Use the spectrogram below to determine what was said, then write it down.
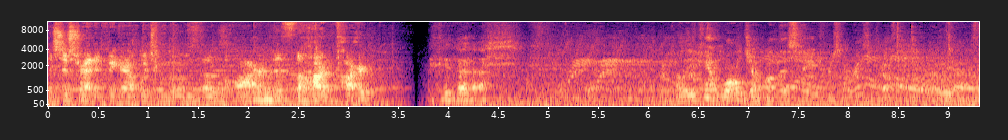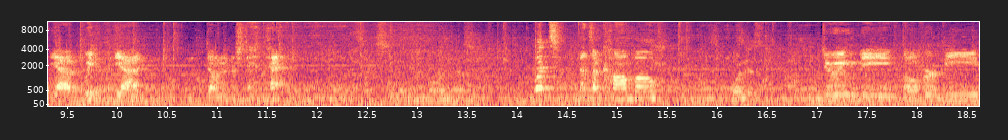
It's just trying to figure out which moves those are. That's the hard part. Although you can't wall jump on this stage for some reason. Oh, yeah. Yeah, we yeah don't understand that. It's like symmetrical in this. What? That's a combo. What is? Doing the over V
